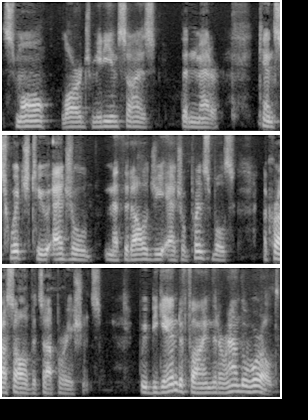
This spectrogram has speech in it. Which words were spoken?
small, large, medium size, doesn't matter, can switch to agile methodology, agile principles across all of its operations. We began to find that around the world,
